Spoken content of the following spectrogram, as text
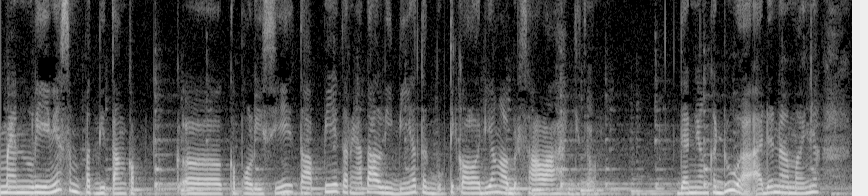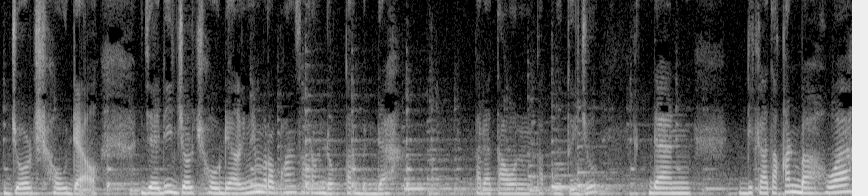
Manly ini sempat ditangkap uh, ke polisi tapi ternyata alibinya terbukti kalau dia nggak bersalah gitu dan yang kedua ada namanya George Hodel jadi George Hodel ini merupakan seorang dokter bedah pada tahun 47 dan dikatakan bahwa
